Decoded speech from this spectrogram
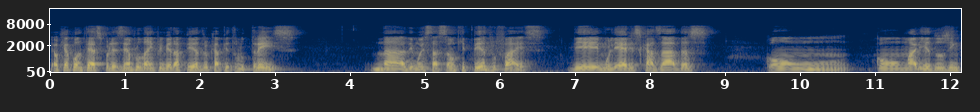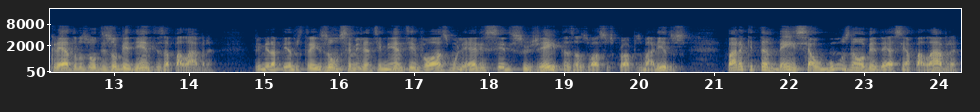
É o que acontece, por exemplo, lá em 1 Pedro, capítulo 3, na demonstração que Pedro faz de mulheres casadas com, com maridos incrédulos ou desobedientes à palavra. 1 Pedro 3,1: Semelhantemente, vós, mulheres, sede sujeitas aos vossos próprios maridos, para que também, se alguns não obedecem à palavra,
